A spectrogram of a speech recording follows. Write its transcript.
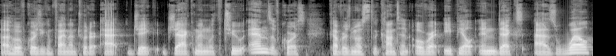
uh, who, of course, you can find on Twitter at Jake Jackman with two N's, of course, covers most of the content over at EPL Index as well.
